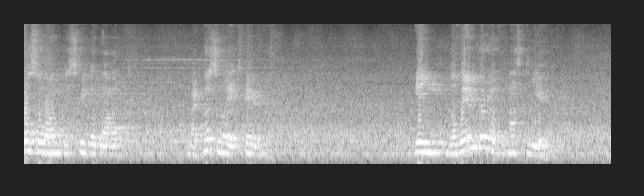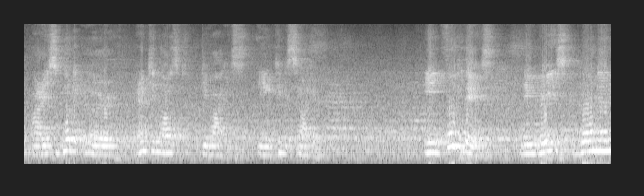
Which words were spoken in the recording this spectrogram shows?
also want to speak about my personal experience. In November of last year, I supported an anti-lost device in Kickstarter. In 40 days, they raised more than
